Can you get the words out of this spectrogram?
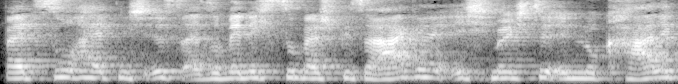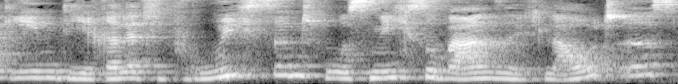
weil es so halt nicht ist. Also wenn ich zum Beispiel sage, ich möchte in Lokale gehen, die relativ ruhig sind, wo es nicht so wahnsinnig laut ist,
